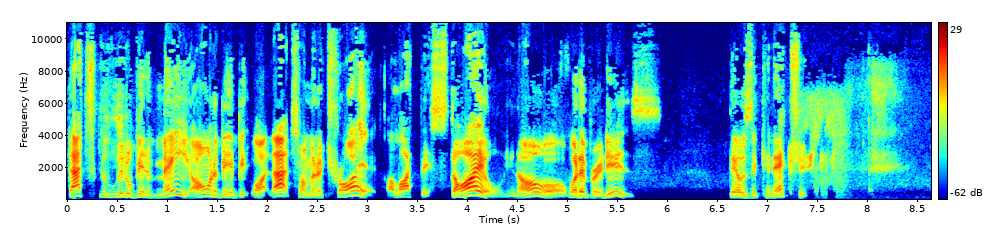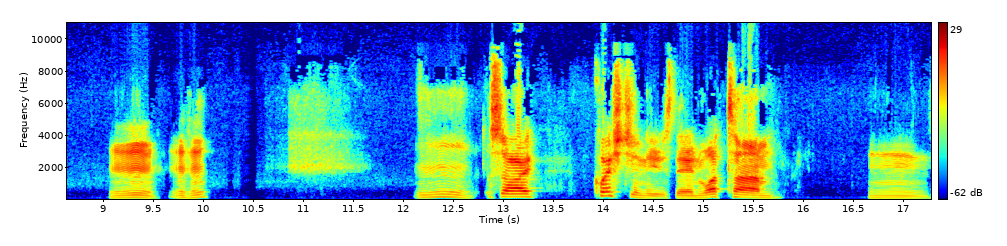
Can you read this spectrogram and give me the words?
that's a little bit of me. I want to be a bit like that, so I'm gonna try it. I like their style, you know, or whatever it is. There was a connection. Mm, mm-hmm. Mm. So, question is then, what um, mm,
